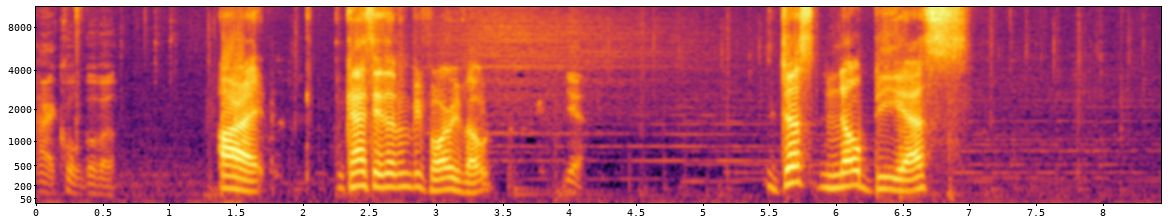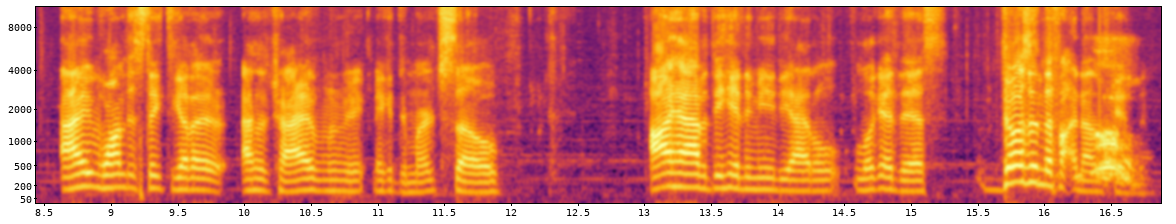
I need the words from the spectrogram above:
All right, cool. Go vote. All right. Can I say something before we vote? Yeah. Just no BS. I want to stick together as a tribe when we make it to merch, so I have the hidden immunity idol. Look at this. Those in the fi- no, I'm kidding.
